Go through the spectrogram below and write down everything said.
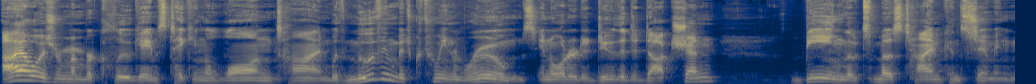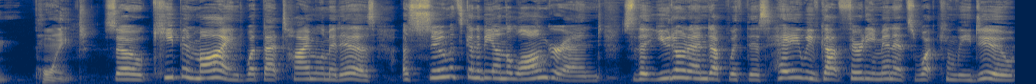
I always remember clue games taking a long time, with moving between rooms in order to do the deduction being the most time consuming point. So keep in mind what that time limit is. Assume it's going to be on the longer end so that you don't end up with this, hey, we've got 30 minutes, what can we do?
